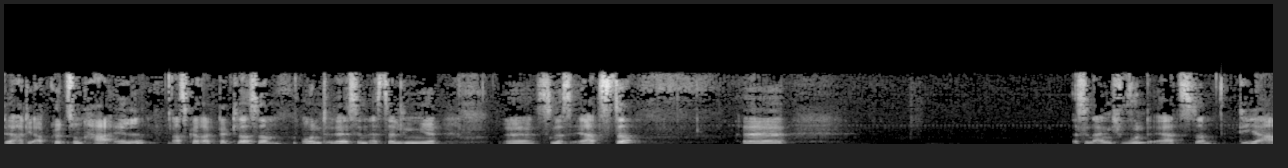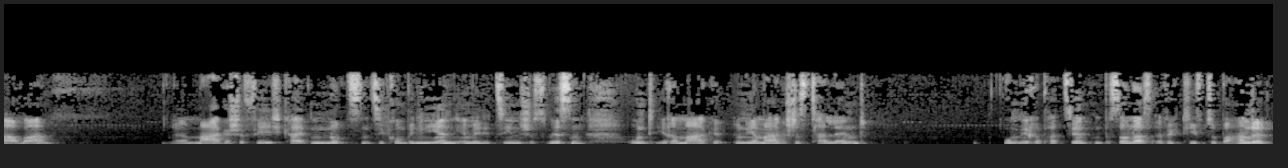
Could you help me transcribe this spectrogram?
der hat die Abkürzung HL als Charakterklasse und der ist in erster Linie äh, sind das Ärzte. Äh, es sind eigentlich Wundärzte, die aber äh, magische Fähigkeiten nutzen. Sie kombinieren ihr medizinisches Wissen und, ihre Mag und ihr magisches Talent, um ihre Patienten besonders effektiv zu behandeln.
